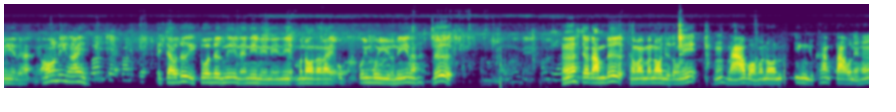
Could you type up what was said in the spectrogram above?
นี่นะฮะ อ๋อ นี่ไงก้อนแกะก้อนแกะไอ้เจ้าดื้ออีกตัวหนึ่งนี่นะนี่นี่นี่นี่มานอนอะไรอุยอุยมุยอยู่นี้นะ ดื้อมันเหนียวนะแม่เฮ้เจ้าดำดื้อทำไมมานอนอยู่ตรงนี้หึหนาวบอกมานอนอิงอยู่ข้างเตาเนี่ยฮะ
